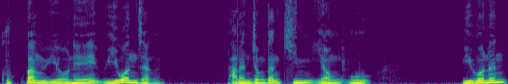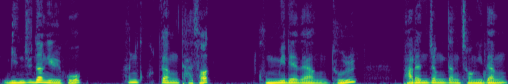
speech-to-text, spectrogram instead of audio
국방위원회의 위원장은 바른정당 김영우, 위원은 민주당 7, 한국당 5, 국민의당 2, 바른정당 정의당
